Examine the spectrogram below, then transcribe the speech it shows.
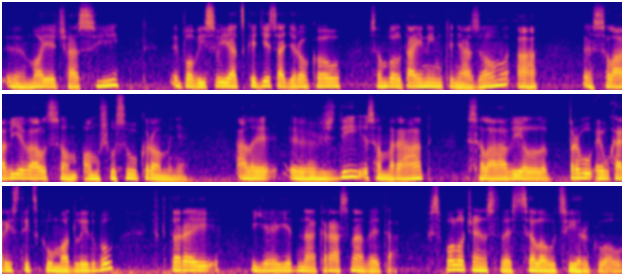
e, moje časy. Po vysviacke 10 rokov som bol tajným kňazom a slávieval som omšu súkromne ale e, vždy som rád slávil prvú eucharistickú modlitbu, v ktorej je jedna krásna veta. V spoločenstve s celou církvou,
